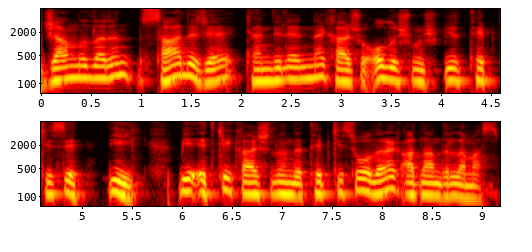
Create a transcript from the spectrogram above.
canlıların sadece kendilerine karşı oluşmuş bir tepkisi değil, bir etki karşılığında tepkisi olarak adlandırılamaz.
